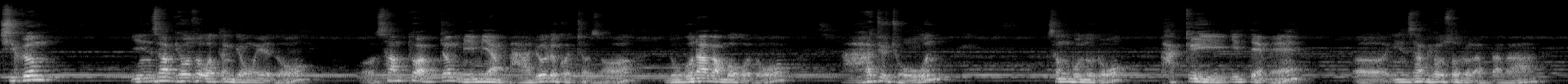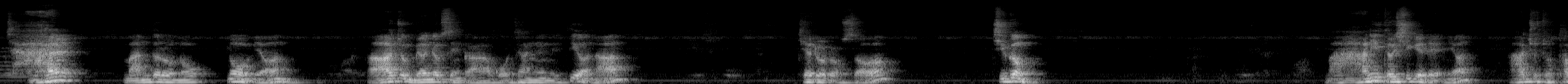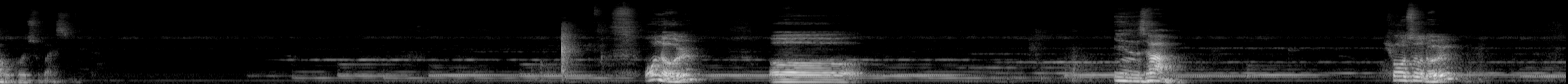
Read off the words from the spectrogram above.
지금 인삼 효소 같은 경우에도 어, 삼투압적 미미한 발효를 거쳐서 누구나가 먹어도 아주 좋은 성분으로 바뀌기 때문에 어, 인삼 효소를 갖다가 잘 만들어 놓, 놓으면 아주 면역성이 강하고 장염이 뛰어난 재료로서 지금 많이 드시게 되면 아주 좋다고 볼 수가 있습니다. 오늘 어, 인삼 효소를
